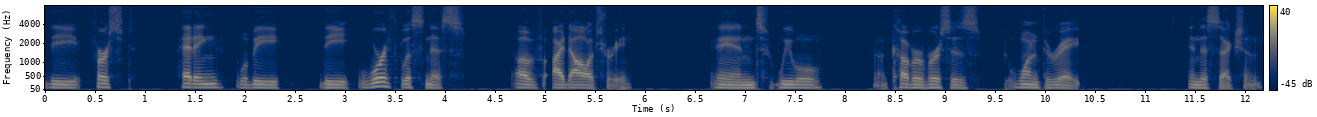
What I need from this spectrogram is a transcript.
the first heading will be the worthlessness of idolatry. And we will uh, cover verses 1 through 8 in this section.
